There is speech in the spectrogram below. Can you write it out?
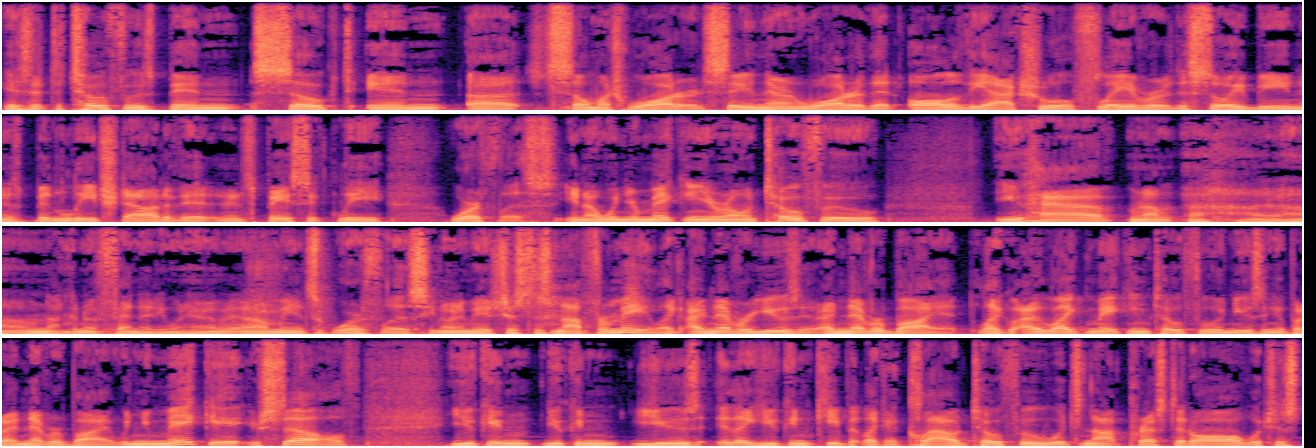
is that the tofu's been soaked in uh, so much water. It's sitting there in water that all of the actual flavor of the soybean has been leached out of it, and it's basically worthless. You know, when you're making your own tofu you have. Uh, I'm not going to offend anyone here. I, mean, I don't mean it's worthless. You know what I mean? It's just it's not for me. Like I never use it. I never buy it. Like I like making tofu and using it, but I never buy it. When you make it yourself, you can you can use like you can keep it like a cloud tofu, which not pressed at all, which is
